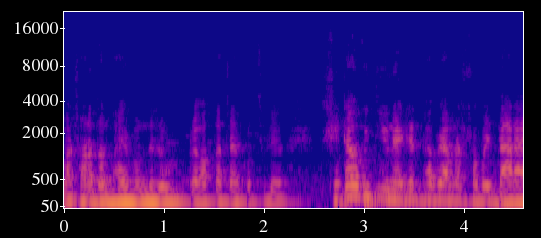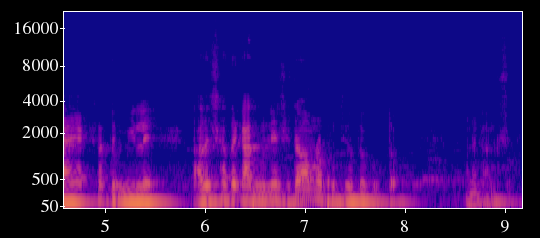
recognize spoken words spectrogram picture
মানে সনাতন ভাই বোনদের উপরে অত্যাচার করছিল, সেটাও কিন্তু ইউনাইটেডভাবে আমরা সবাই দাঁড়ায় একসাথে মিলে, তাদের সাথে কাজ মিলিয়ে সেটাও আমরা প্রতিহত করতাম। অনেকাংশে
